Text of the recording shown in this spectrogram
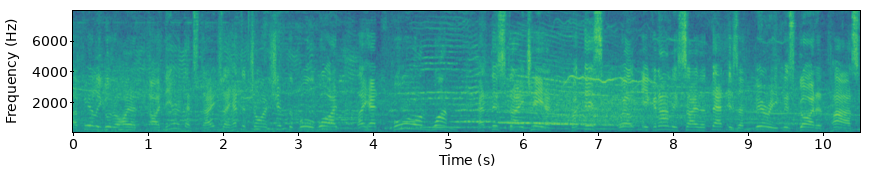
a fairly good idea at that stage. They had to try and shift the ball wide. They had four on one at this stage here, but this, well, you can only say that that is a very misguided pass.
